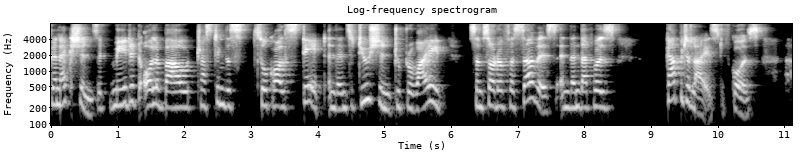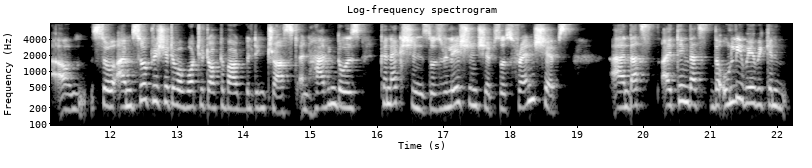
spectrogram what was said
connections. It made it all about trusting the so-called state and the institution to provide some sort of a service and then that was capitalized of course. Um, so i'm so appreciative of what you talked about building trust and having those connections those relationships those friendships and that's i think that's the only way we can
